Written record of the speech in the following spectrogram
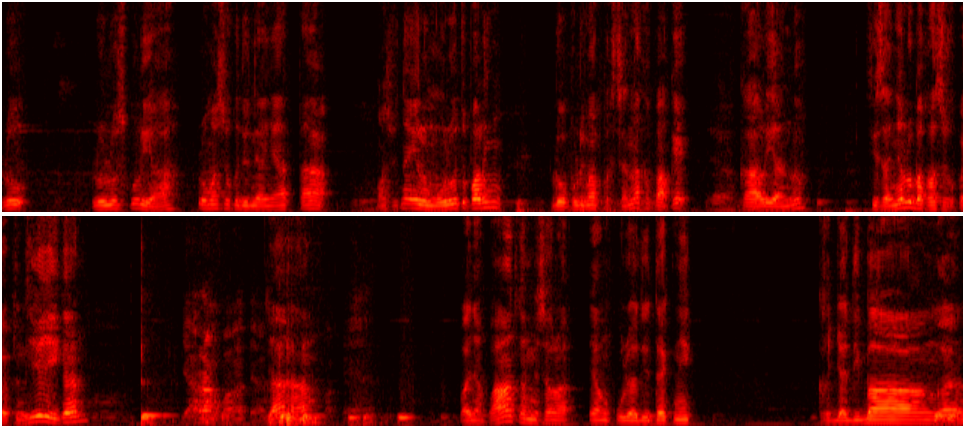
Lu lulus kuliah lu masuk ke dunia nyata. Maksudnya ilmu lu tuh paling 25% lah kepake keahlian lu. Sisanya lu bakal survive sendiri kan? Jarang banget ya. Jarang. Banyak banget kan misalnya yang kuliah di teknik kerja di bank kan?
